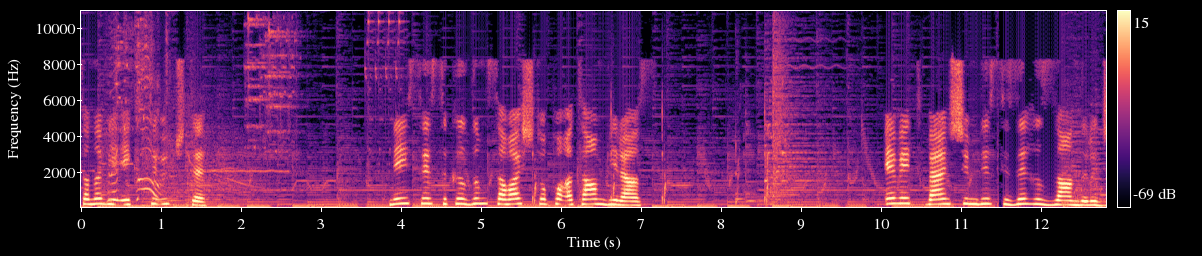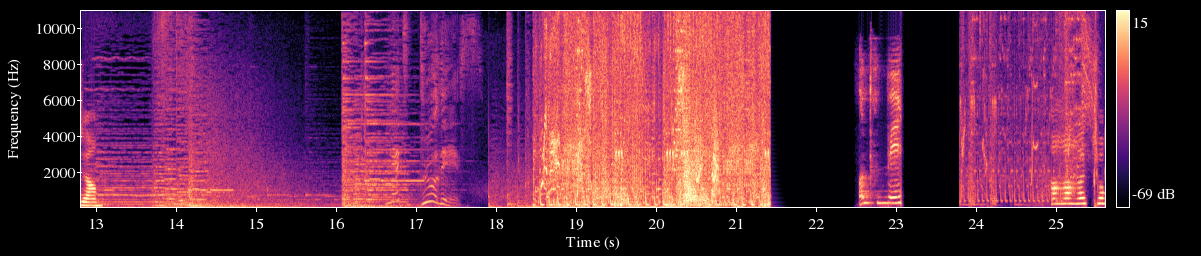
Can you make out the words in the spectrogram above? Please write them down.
sana bir eksi üç de. Neyse sıkıldım savaş topu atan biraz. Evet ben şimdi size hızlandıracağım. Let's do this! Hahaha çok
